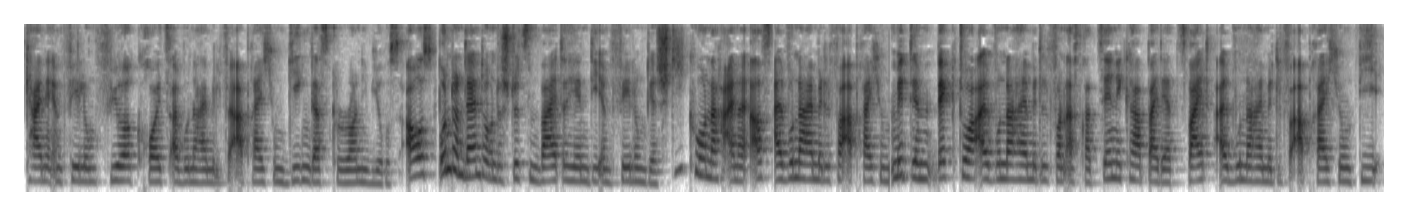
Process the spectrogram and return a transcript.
keine Empfehlung für Kreuzalbunheilmittelverabreichung gegen das Coronavirus aus. Bund und Länder unterstützen weiterhin die Empfehlung der STIKO nach einer Erstalwunderheilmittelverabreichung mit dem Vektor-Allwunderheilmittel von AstraZeneca bei der Zweit-Allwunderheilmittelverabreichung die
